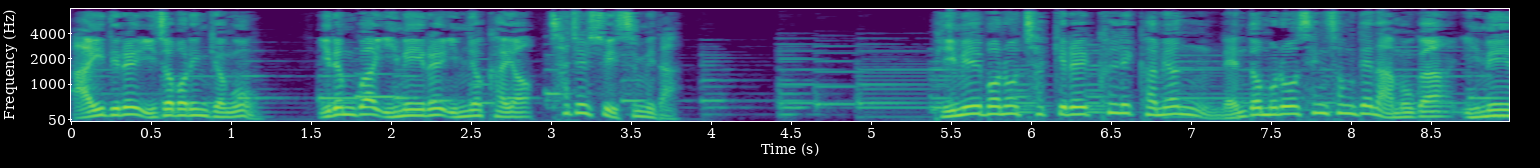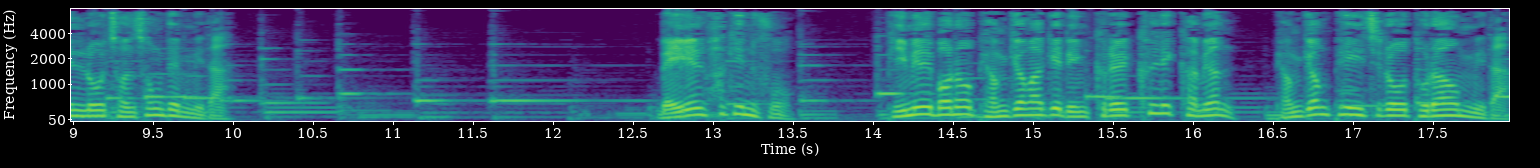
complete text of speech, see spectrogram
아이디를 잊어버린 경우 이름과 이메일을 입력하여 찾을 수 있습니다. 비밀번호 찾기를 클릭하면 랜덤으로 생성된 암호가 이메일로 전송됩니다. 메일 확인 후 비밀번호 변경하기 링크를 클릭하면 변경 페이지로 돌아옵니다.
